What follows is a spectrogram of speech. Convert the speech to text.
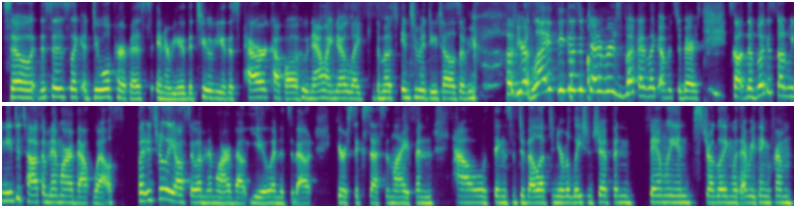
So this is like a dual purpose interview. The two of you, this power couple, who now I know like the most intimate details of your of your life because of Jennifer's book. I'm like almost embarrassed. It's called the book is called We Need to Talk: A Memoir About Wealth but it's really also a memoir about you and it's about your success in life and how things have developed in your relationship and family and struggling with everything from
